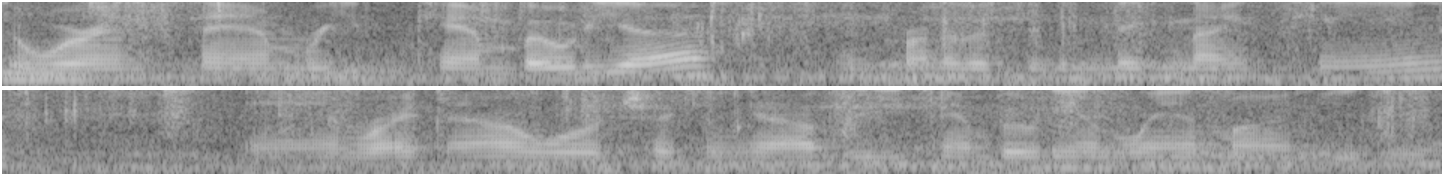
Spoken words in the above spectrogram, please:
So we're in Siem Reap, Cambodia. In front of us is a MiG-19. And right now we're checking out the Cambodian Landmine Museum.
